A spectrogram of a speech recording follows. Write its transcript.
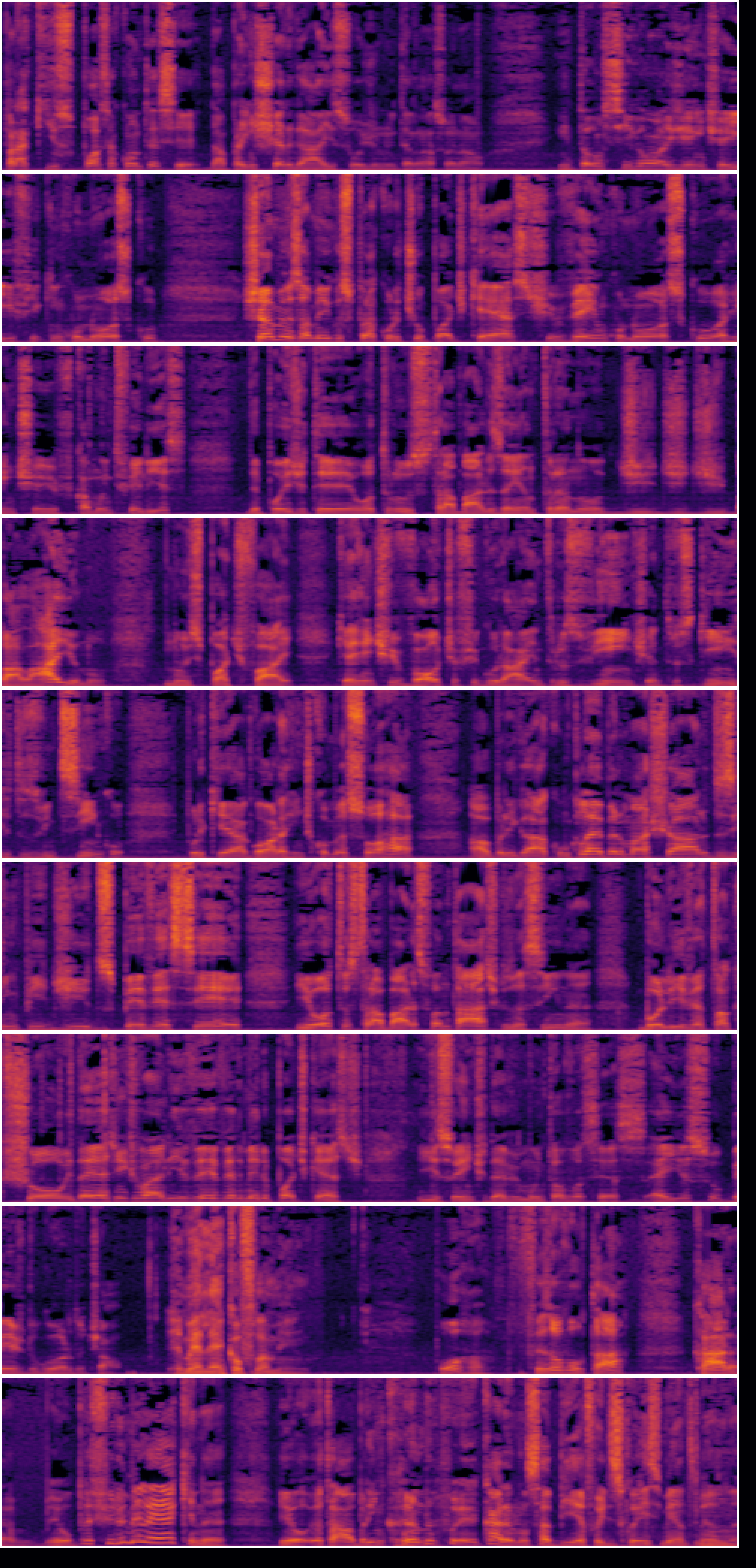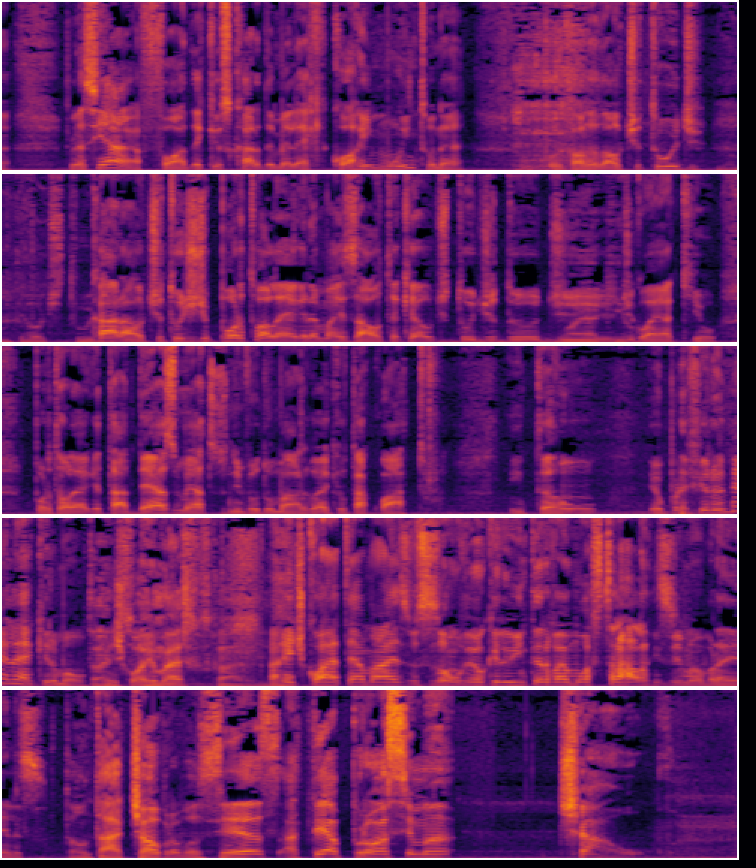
para que isso possa acontecer. Dá para enxergar isso hoje no Internacional. Então sigam a gente aí, fiquem conosco. Chamem os amigos para curtir o podcast, venham conosco, a gente fica muito feliz depois de ter outros trabalhos aí entrando de, de, de balaio no, no Spotify, que a gente volte a figurar entre os 20, entre os 15, entre os 25, porque agora a gente começou a, a brigar com Kleber Machado, Desimpedidos, PVC e outros trabalhos fantásticos, assim, né? Bolívia Talk Show, e daí a gente vai ali ver Vermelho Podcast. E isso a gente deve muito a vocês. É isso, beijo do gordo, tchau. Emelec ou Flamengo? Porra, fez eu voltar. Cara, eu prefiro Emelec, né? Eu, eu tava brincando, cara, eu não sabia, foi desconhecimento mesmo, Hum. né? Falei assim, ah, foda que os caras da Emelec correm muito, né? Por causa da altitude. Não tem altitude. Cara, a altitude de Porto Alegre é mais alta que a altitude do, de, Guayaquil. de Guayaquil. Porto Alegre tá a 10 metros do nível do mar, Guayaquil tá 4. Então, eu prefiro o Emelec, irmão. Então a gente corre mais que os caras. A gente corre até mais, vocês vão ver o que o Inter vai mostrar lá em cima pra eles. Então tá, tchau pra vocês. Até a próxima. Tchau.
